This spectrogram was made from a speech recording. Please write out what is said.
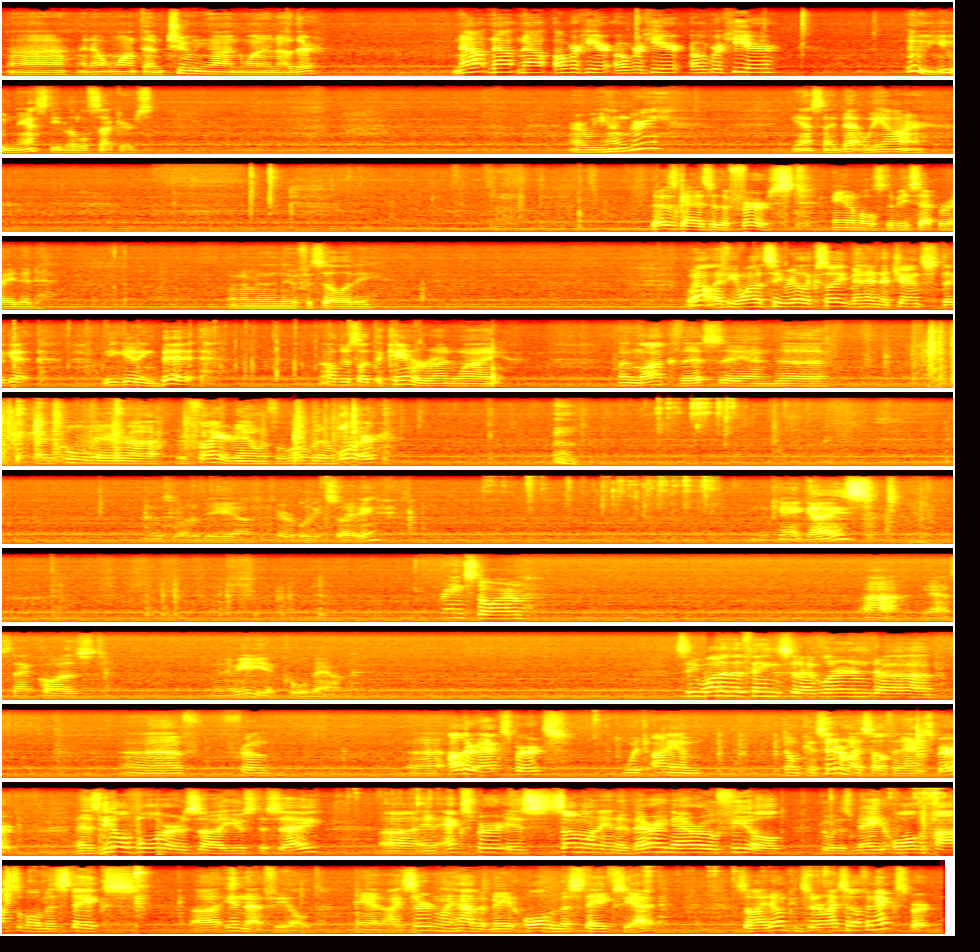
Uh, I don't want them chewing on one another. No, no, no, over here, over here, over here. Ooh, you nasty little suckers. Are we hungry? Yes, I bet we are. Those guys are the first animals to be separated when I'm in the new facility. Well, if you want to see real excitement and a chance to get me getting bit, I'll just let the camera run while I unlock this and uh, try to cool their, uh, their fire down with a little bit of water. this ought to be uh, terribly exciting. Okay, guys. Rainstorm. Ah, yes, that caused an immediate cool down. See, one of the things that I've learned uh, uh, from uh, other experts, which I am don't consider myself an expert, as Niels Bohr uh, used to say, uh, an expert is someone in a very narrow field who has made all the possible mistakes uh, in that field. And I certainly haven't made all the mistakes yet, so I don't consider myself an expert.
